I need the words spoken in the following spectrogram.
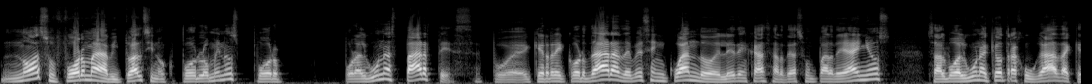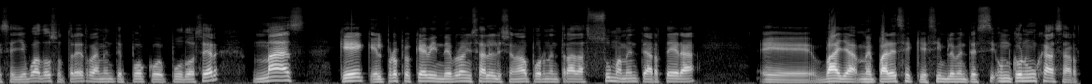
no a su forma habitual, sino por lo menos por, por algunas partes. que recordara de vez en cuando el Eden Hazard de hace un par de años. Salvo alguna que otra jugada que se llevó a dos o tres, realmente poco pudo hacer. Más que el propio Kevin De Bruyne sale lesionado por una entrada sumamente artera. Eh, vaya, me parece que simplemente con un Hazard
